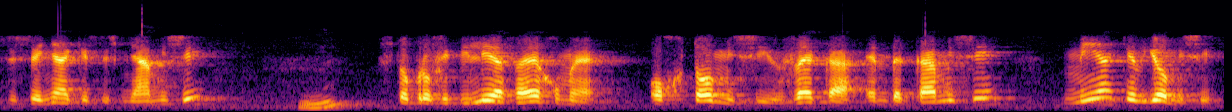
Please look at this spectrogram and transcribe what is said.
στις 9 και στις 1.30. Mm. Στον προφητηλία θα έχουμε 8,5, 10, 11,5, 1 και 2,5.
